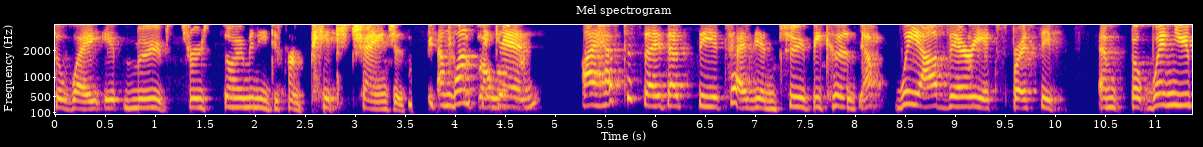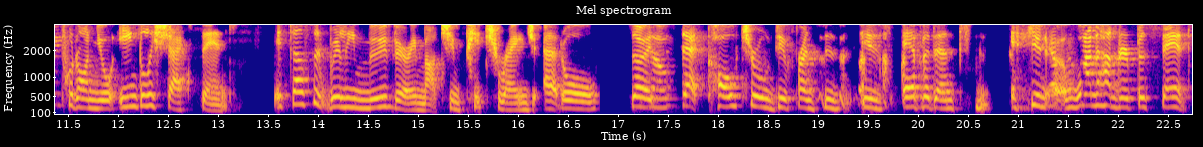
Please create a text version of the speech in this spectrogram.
the way it moves through so many different pitch changes. And once again, I have to say that's the Italian too, because yep. we are very expressive. And but when you put on your English accent, it doesn't really move very much in pitch range at all. So no. that cultural difference is is evident, you know, one hundred percent.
